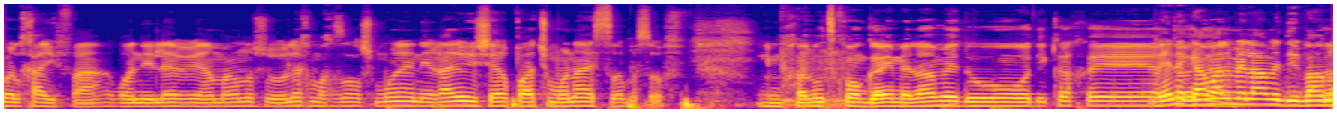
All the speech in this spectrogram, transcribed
הפועל חיפה, רוני לוי, אמרנו שהוא הולך מחזור שמונה, נראה לי הוא יישאר פה עד 18 בסוף. עם חלוץ כמו גיא מלמד הוא עוד ייקח... אה, והנה, גם על מלמד דיברנו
